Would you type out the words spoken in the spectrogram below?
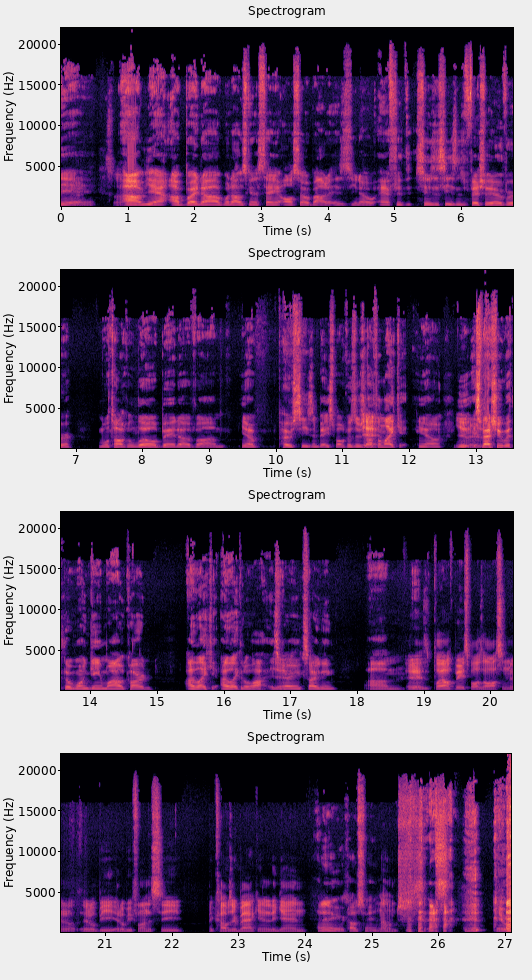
Yeah, right? yeah. So Um, yeah, uh, but uh, what I was gonna say also about it is, you know, after the, as soon as the season's officially over, we'll talk a little bit of, um, you know, postseason baseball because there's Yeah. nothing like it. You know, Yeah, You- especially with the one game wild card. I like it. I like it a lot. It's Yeah. very exciting. Um, It is. Playoff baseball is awesome, and it'll, it'll be it'll be fun to see. The Cubs are back in it again. I didn't know you're a Cubs fan. No, I'm just, they were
